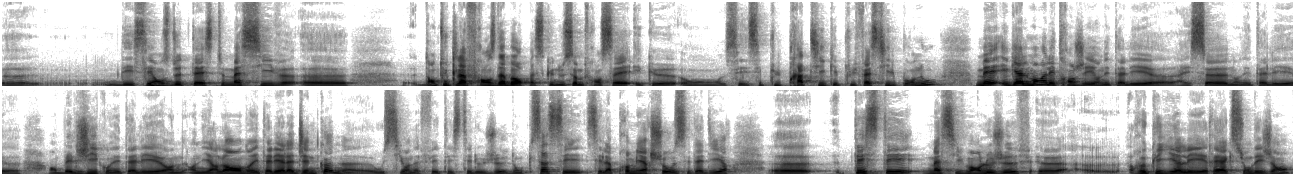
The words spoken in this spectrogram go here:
euh, des séances de tests massives dans toute la France d'abord parce que nous sommes français et que c'est plus pratique et plus facile pour nous, mais également à l'étranger. On est allé euh, à Essen, on est allé euh, en Belgique, on est allé en, Irlande, on est allé à la Gen Con euh, aussi, on a fait tester le jeu. Donc ça, c'est la première chose, c'est-à-dire tester massivement le jeu, recueillir les réactions des gens,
